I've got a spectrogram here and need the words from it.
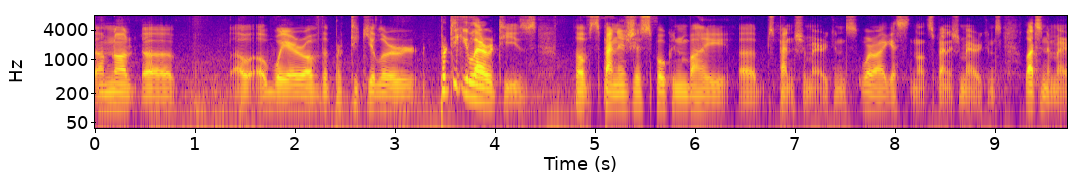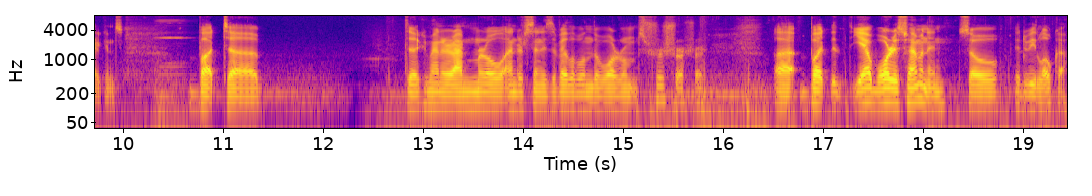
I'm not uh, a- aware of the particular particularities of Spanish as spoken by uh, Spanish Americans. Well, I guess not Spanish Americans, Latin Americans. But uh, the Commander Admiral Anderson is available in the war room. Sure, sure, sure. Uh, but yeah, war is feminine, so it'd be Loca.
